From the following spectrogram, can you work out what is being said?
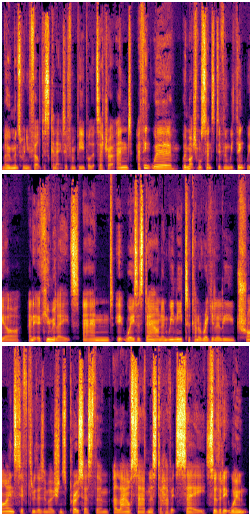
moments when you felt disconnected from people, etc. And I think we're we're much more sensitive than we think we are, and it accumulates and it weighs us down. And we need to kind of regularly try and sift through those emotions, process them, allow sadness to have its say so that it won't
